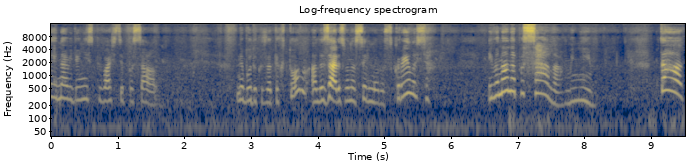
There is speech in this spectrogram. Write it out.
Я навіть одній співачці писала. Не буду казати хто, але зараз вона сильно розкрилася. І вона написала мені: так,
